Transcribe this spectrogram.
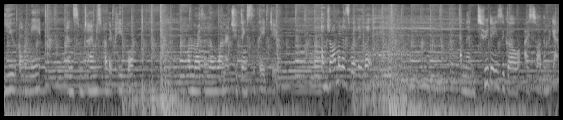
You and me, and sometimes other people, are more than the one or two things that they do. Andromeda's where they live. And then two days ago, I saw them again.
